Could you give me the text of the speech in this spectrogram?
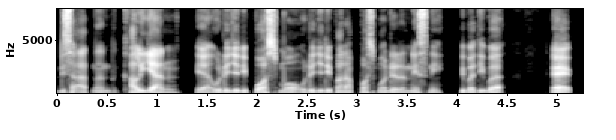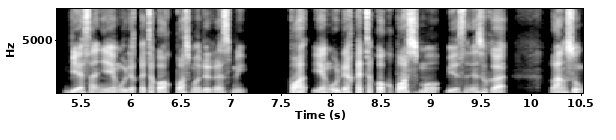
di saat nanti kalian ya udah jadi posmo, udah jadi para postmodernis nih, tiba-tiba eh biasanya yang udah kecekok postmodernisme, po, yang udah kecekok posmo biasanya suka langsung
